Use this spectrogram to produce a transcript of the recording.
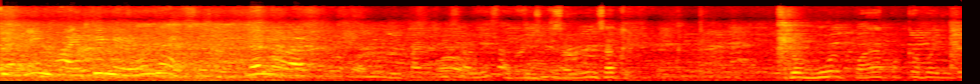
तुम्ही माहिती मिळवून घ्यायची धन्यवाद. जो मूळ पाया पक्का पाहिजे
